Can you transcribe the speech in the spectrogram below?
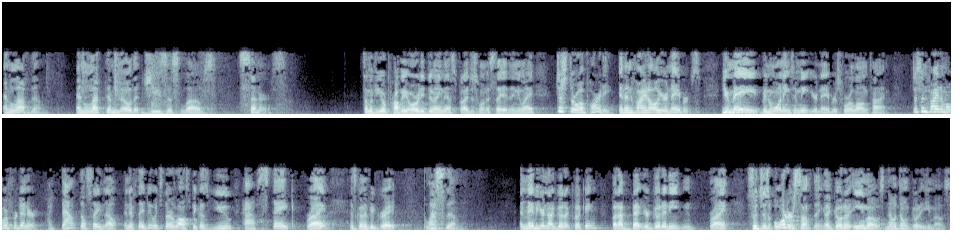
and love them and let them know that Jesus loves sinners. Some of you are probably already doing this, but I just want to say it anyway. Just throw a party and invite all your neighbors. You may have been wanting to meet your neighbors for a long time. Just invite them over for dinner. I doubt they'll say no. And if they do, it's their loss because you have steak, right? It's going to be great. Bless them. And maybe you're not good at cooking, but I bet you're good at eating, right? So just order something. Like go to Emo's. No, don't go to Emo's.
